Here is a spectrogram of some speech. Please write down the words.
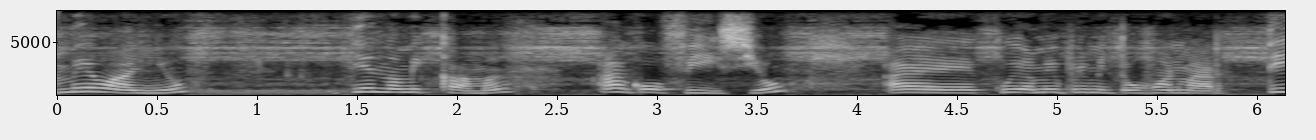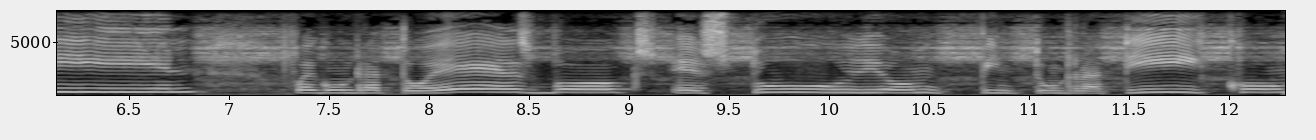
me baño, tiendo mi cama, hago oficio, eh, cuido a mi primito Juan Martín, juego un rato Xbox, estudio, pinto un ratico,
